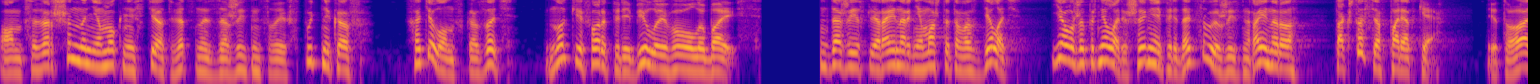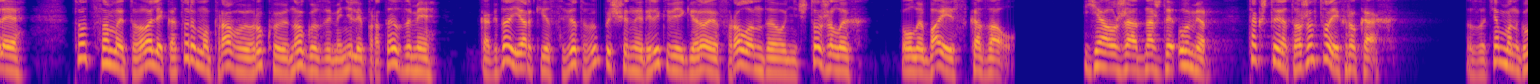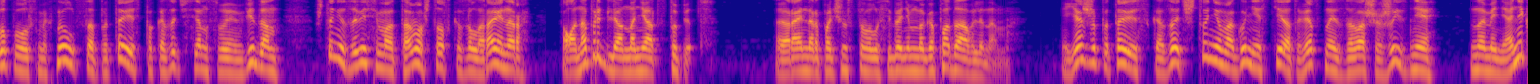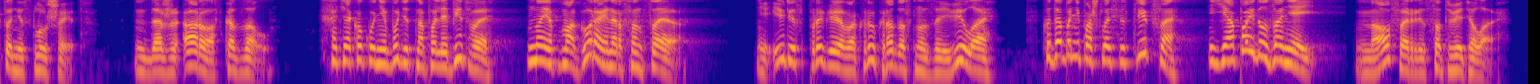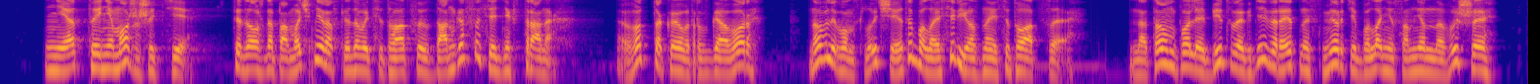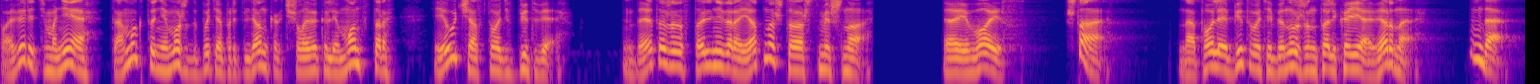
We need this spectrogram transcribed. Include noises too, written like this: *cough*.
Он совершенно не мог нести ответственность за жизнь своих спутников, хотел он сказать, но Кефар перебила его, улыбаясь. «Даже если Райнер не может этого сделать, я уже приняла решение передать свою жизнь Райнеру, так что всё в порядке». И Туали, тот самый Туали, которому правую руку и ногу заменили протезами, когда яркий свет выпущенной реликвии героев Роланда уничтожил их, улыбаясь, сказал «Я уже однажды умер, так что я тоже в твоих руках». Затем он глупо усмехнулся, пытаясь показать всем своим видом, что независимо от того, что сказал Райнер, он определенно не отступит. Райнер почувствовал себя немного подавленным. Я же пытаюсь сказать, что не могу нести ответственность за ваши жизни, но меня никто не слушает. Даже Аруа сказал. «Хотя Коку не будет на поле битвы, но я помогу Райнер-сенсею». И Ирис, прыгая вокруг, радостно заявила. «Куда бы ни пошла сестрица, я пойду за ней!» Но Феррис ответила. «Нет, ты не можешь идти. Ты должна помочь мне расследовать ситуацию с Данго в соседних странах». Вот такой вот разговор. Но в любом случае это была серьёзная ситуация. На том поле битвы, где вероятность смерти была несомненно выше, поверить мне, тому, кто не может быть определён как человек или монстр, и участвовать в битве. Да это же столь невероятно, что аж смешно. «Эй, Войс!» «Что?» На поле битвы тебе нужен только я, верно? Да.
